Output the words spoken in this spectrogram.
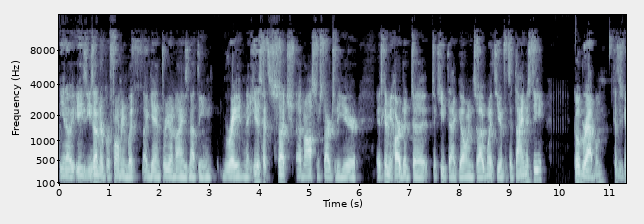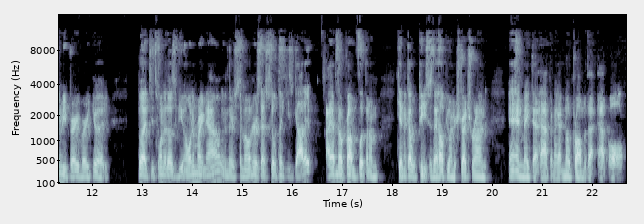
you know he's he's underperforming, but again, 309 is nothing great, and he just had such an awesome start to the year. It's going to be hard to, to to keep that going. So I'm with you. If it's a dynasty, go grab him because he's going to be very very good. But it's one of those if you own him right now, and there's some owners that still think he's got it. I have no problem flipping him getting a couple pieces that help you on your stretch run and make that happen. I got no problem with that at all.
